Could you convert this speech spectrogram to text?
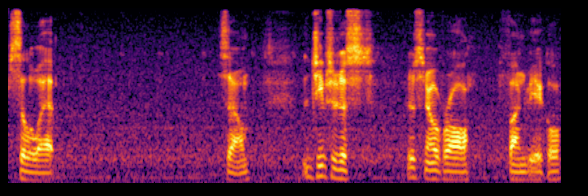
silhouette. So the Jeeps are just just an overall fun vehicle.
